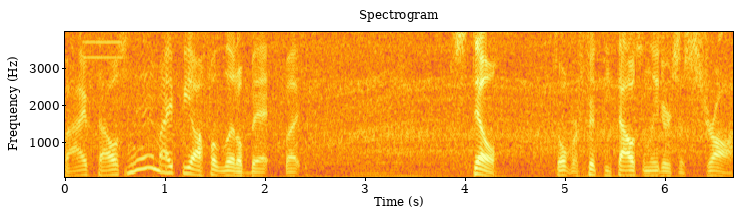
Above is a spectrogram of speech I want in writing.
That's 55,000. Eh, it might be off a little bit, but still, it's over 50,000 liters of straw.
